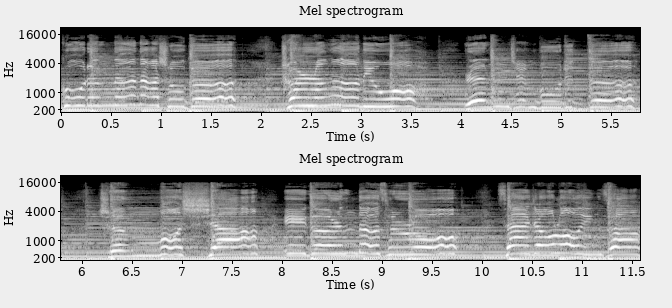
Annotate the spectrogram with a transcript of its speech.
孤单的那首歌，传染了怎么想一个人的脆弱，在角落隐藏，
